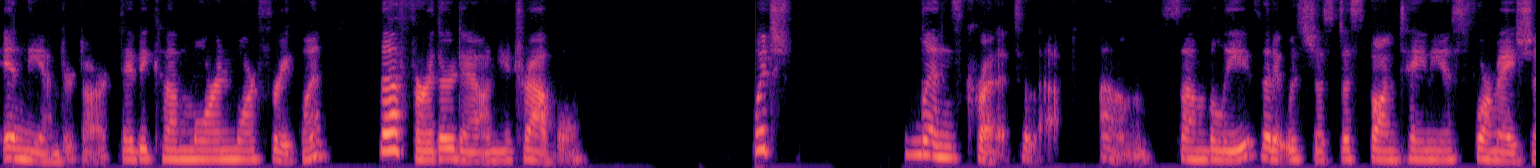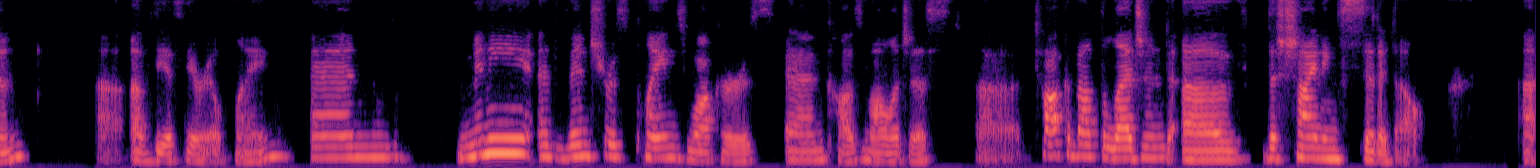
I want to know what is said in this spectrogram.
in the Underdark. They become more and more frequent the further down you travel, which lends credit to that. Um, some believe that it was just a spontaneous formation uh, of the ethereal plane, and many adventurous planeswalkers and cosmologists uh, talk about the legend of the Shining Citadel. Uh,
